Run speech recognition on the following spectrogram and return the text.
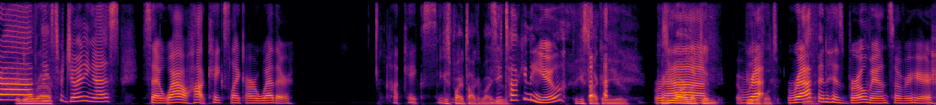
Raph. doing, Thanks for joining us. So, wow, hotcakes like our weather. Hotcakes. I think he's probably talking about Is you. he talking to you? I think he's talking to you. Because you are looking Ra- Raph today. and his bromance over here.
